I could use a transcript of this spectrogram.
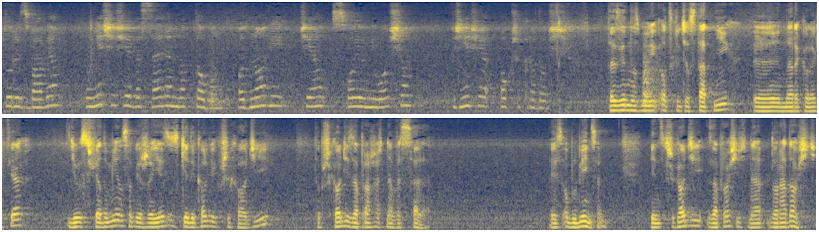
który zbawia, uniesie się weselem nad Tobą, odnowi Cię swoją miłością, wzniesie okrzyk radości. To jest jedno z moich odkryć ostatnich yy, na rekolekcjach, gdzie uświadomiłem sobie, że Jezus kiedykolwiek przychodzi, to przychodzi zapraszać na wesele. Jest oblubieńcem, więc przychodzi zaprosić na, do radości.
